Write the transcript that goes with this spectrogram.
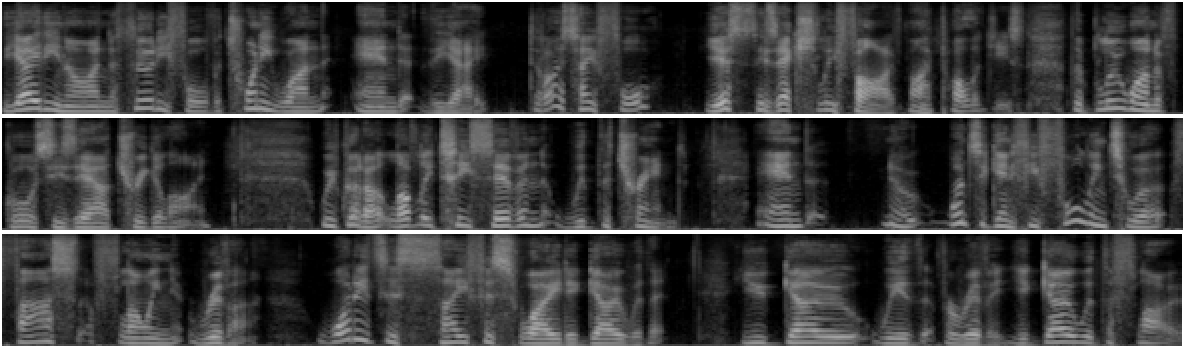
the 89 the 34 the 21 and the 8 did I say four? Yes there's actually five. My apologies. The blue one of course is our trigger line. We've got a lovely t7 with the trend. And you know once again if you fall into a fast flowing river what is the safest way to go with it? You go with the river. You go with the flow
